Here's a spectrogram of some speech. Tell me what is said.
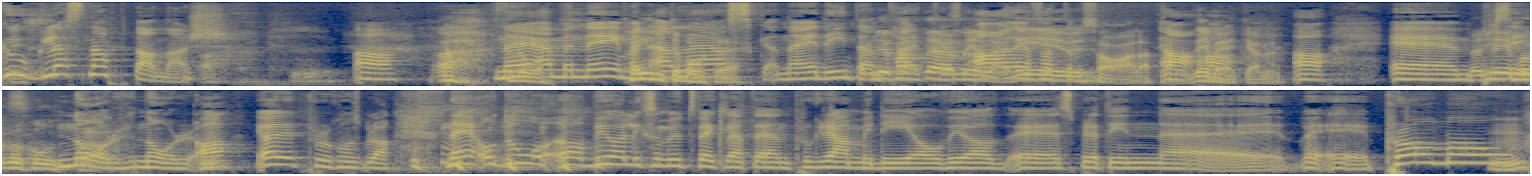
Men googla snabbt annars. Ja. Ah, nej, men nej, men bort det. Alaska. Nej, det är inte Men du fattar Antarktis. vad jag menar. Det är fattar. USA i alla fall. Det vet jag nu. Ja, eh, det är precis. produktionsbolag. Norr, norr. Ja, ja, det är ett produktionsbolag. nej, och då, ja, vi har liksom utvecklat en programidé och vi har eh, spelat in eh, eh, promo. Mm.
